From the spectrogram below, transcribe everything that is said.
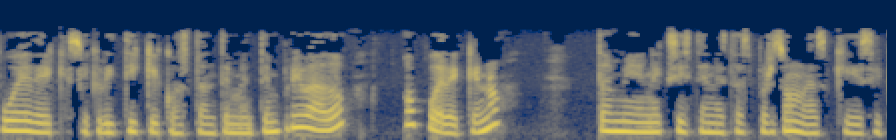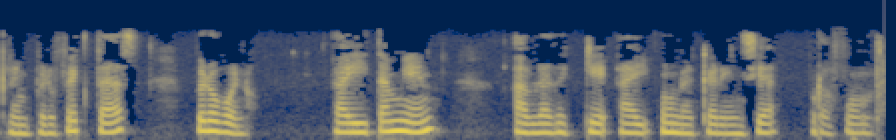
puede que se critique constantemente en privado o puede que no. También existen estas personas que se creen perfectas, pero bueno, ahí también habla de que hay una carencia profunda.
